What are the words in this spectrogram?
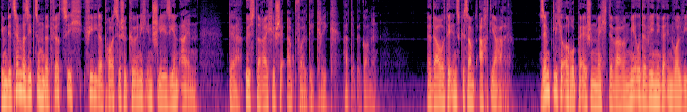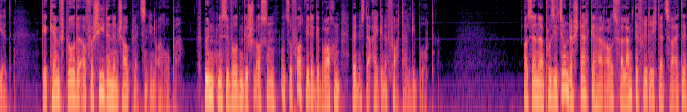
Im Dezember 1740 fiel der preußische König in Schlesien ein. Der österreichische Erbfolgekrieg hatte begonnen. Er dauerte insgesamt acht Jahre. Sämtliche europäischen Mächte waren mehr oder weniger involviert. Gekämpft wurde auf verschiedenen Schauplätzen in Europa. Bündnisse wurden geschlossen und sofort wieder gebrochen, wenn es der eigene Vorteil gebot. Aus seiner Position der Stärke heraus verlangte Friedrich II.,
